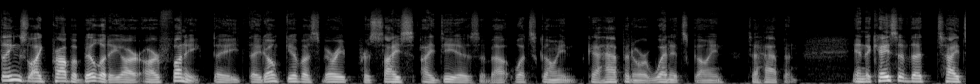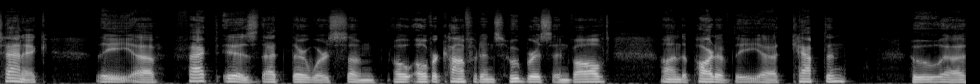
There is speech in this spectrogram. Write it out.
Things like probability are, are funny. They, they don't give us very precise ideas about what's going to happen or when it's going to happen. In the case of the Titanic, the uh, fact is that there was some oh, overconfidence, hubris involved on the part of the uh, captain who uh,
